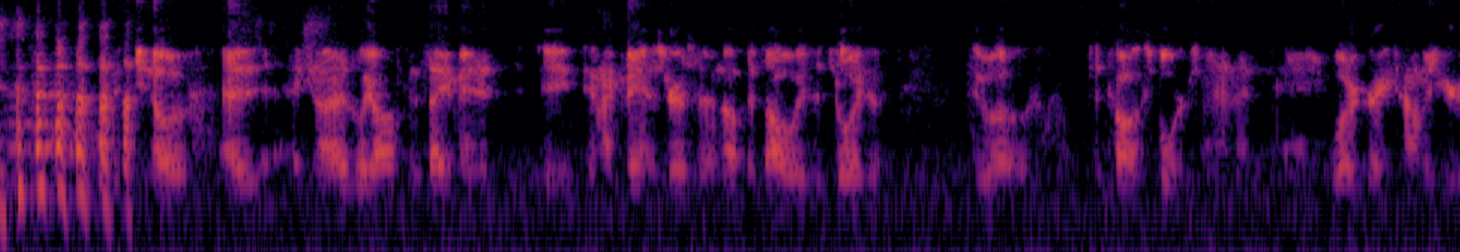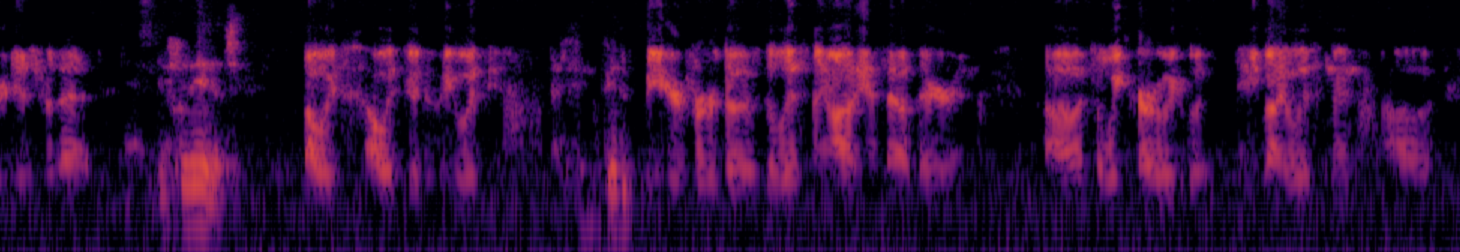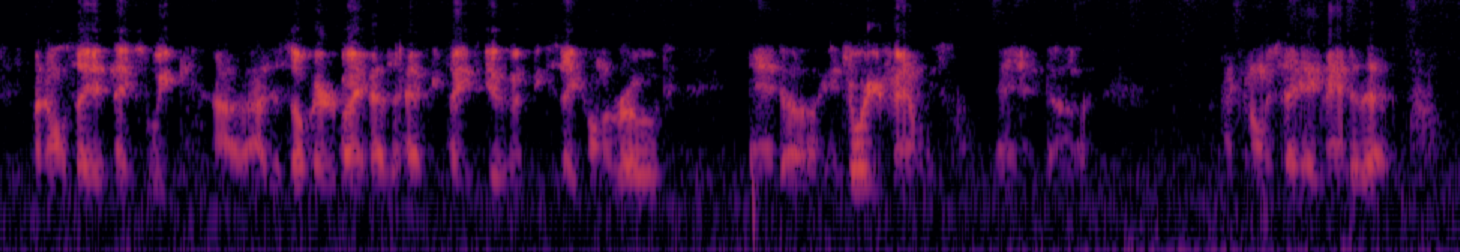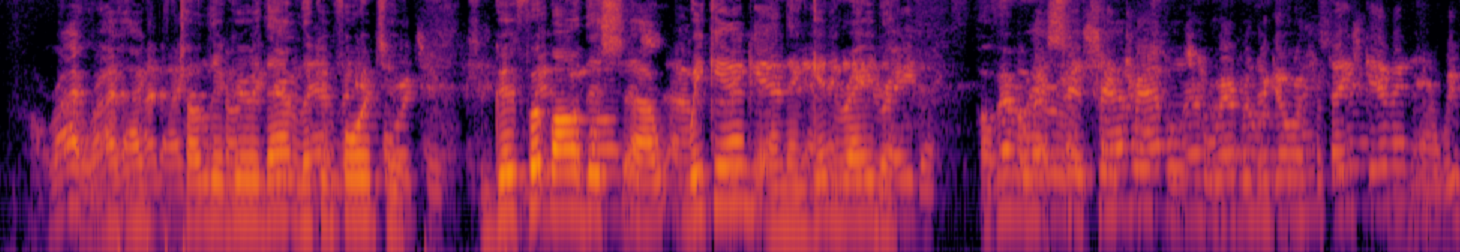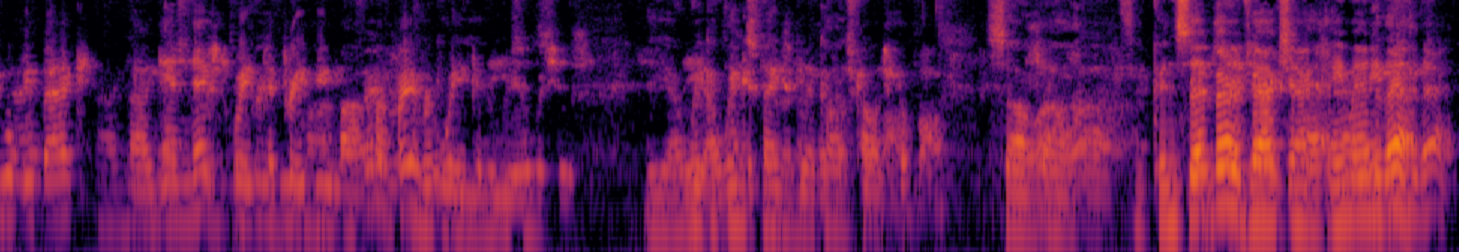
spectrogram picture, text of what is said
you know, as you know, as we often say, man, it, it, and I can't stress it enough. It's always a joy to to uh, to talk sports, man, and, and what a great time of year it is for that. yes, it is. Always, always good to be with you. Good. be here for the, the listening audience out there. And uh, it's a week early, but anybody listening, uh, I don't say it next week. Uh, I just hope everybody has a happy Thanksgiving, be safe on the road, and uh, enjoy your families. And uh, I can only say amen to that. All right. Well, I, I, I- I totally agree with that. Looking forward to some good football this uh, weekend, and then getting ready to. Hope everyone has safe travels to wherever they're going for Thanksgiving, and we will be back uh, again next week to preview my, my favorite week of the year, which is the uh, the week uh, of week of Thanksgiving Thanksgiving and college football. football. So, So, uh, uh, couldn't say it better, Jackson. Uh, amen to that. Amen to that.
